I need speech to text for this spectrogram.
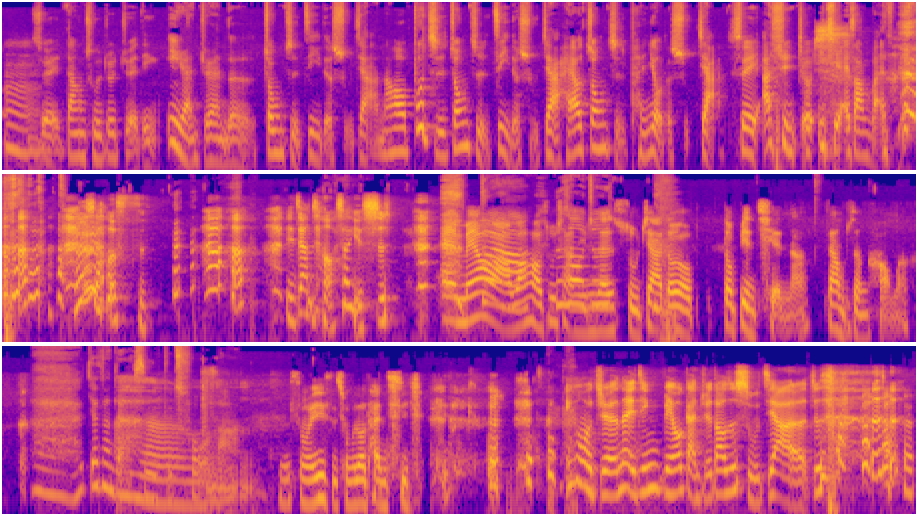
嗯，所以当初就决定毅然决然的终止自己的暑假，然后不止终止自己的暑假，还要终止朋友的暑假。所以阿迅就一起来上班，笑死！你这样讲好像也是。哎、欸，没有啊，往好处想，你们的暑假都有都变钱呢、啊，这样不是很好吗？哎，要这样讲是不错啦。什么意思？全部都叹气。因为我觉得那已经没有感觉到是暑假了，就是。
